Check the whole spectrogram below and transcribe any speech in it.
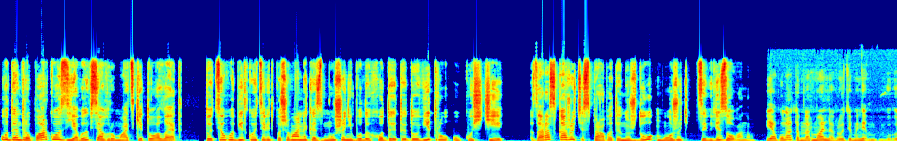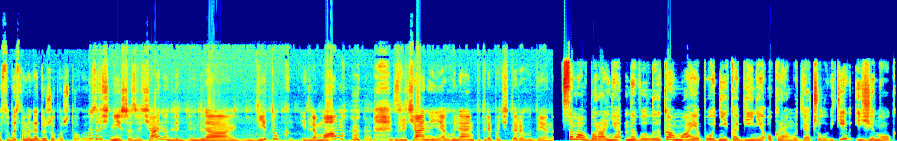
У дендропарку з'явився громадський туалет. До цього бідкуються відпочивальники змушені були ходити до вітру у кущі. Зараз кажуть, справити нужду можуть цивілізовано. Я була там нормально, вроді мені особисто мене дуже влаштовує. Ну, зручніше, звичайно, для, для діток і для мам. Звичайно, як гуляємо по 3-4 години. Сама вбиральня невелика, має по одній кабіні окремо для чоловіків і жінок.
